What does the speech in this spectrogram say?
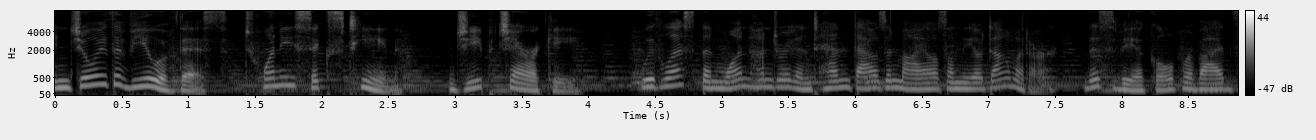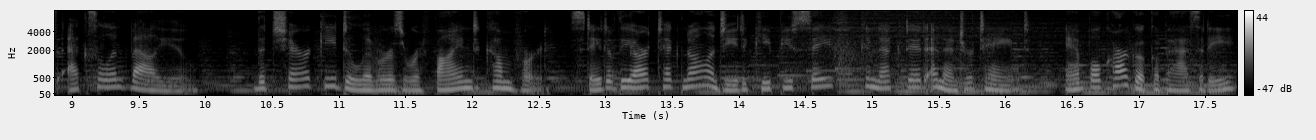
Enjoy the view of this 2016 Jeep Cherokee. With less than 110,000 miles on the odometer, this vehicle provides excellent value. The Cherokee delivers refined comfort, state-of-the-art technology to keep you safe, connected, and entertained, ample cargo capacity,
